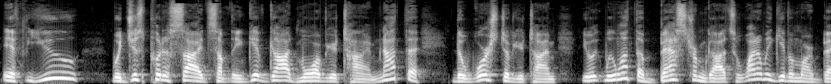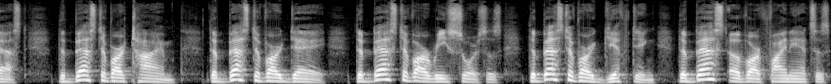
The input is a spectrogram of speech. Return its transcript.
if you would just put aside something, give God more of your time, not the the worst of your time. You, we want the best from God, so why don't we give Him our best? The best of our time, the best of our day, the best of our resources, the best of our gifting, the best of our finances.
